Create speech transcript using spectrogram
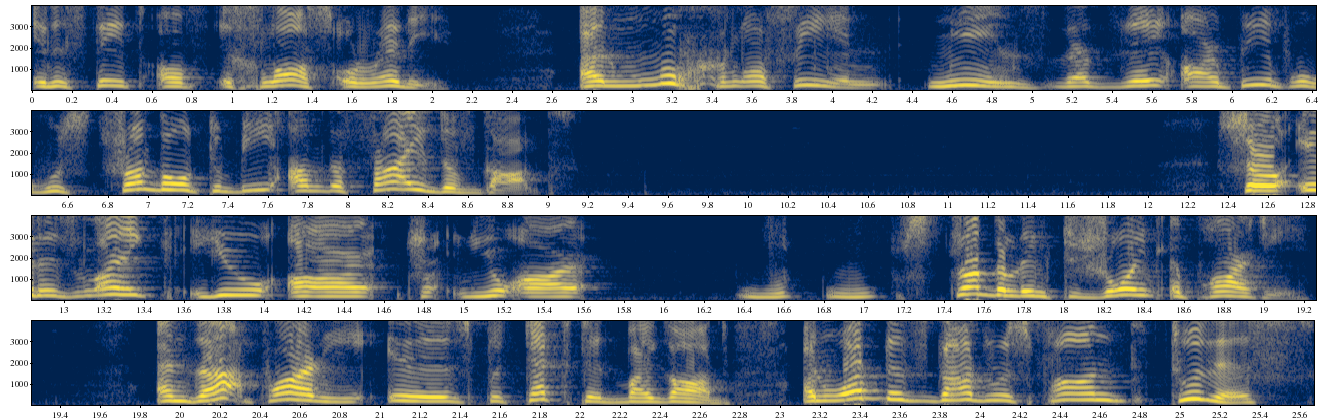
in a state of ikhlas already. Al mukhlasin means that they are people who struggle to be on the side of God. So it is like you are you are struggling to join a party and that party is protected by God. And what does God respond to this?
